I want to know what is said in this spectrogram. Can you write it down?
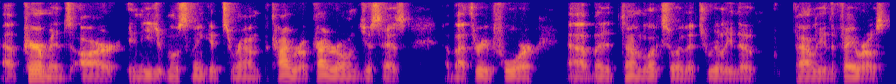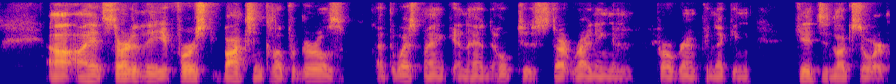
uh, pyramids are in Egypt. Most think it's around Cairo. Cairo just has about three or four, uh, but it's on Luxor that's really the Valley of the Pharaohs. Uh, I had started the first boxing club for girls at the West Bank and had hoped to start writing a program connecting kids in Luxor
